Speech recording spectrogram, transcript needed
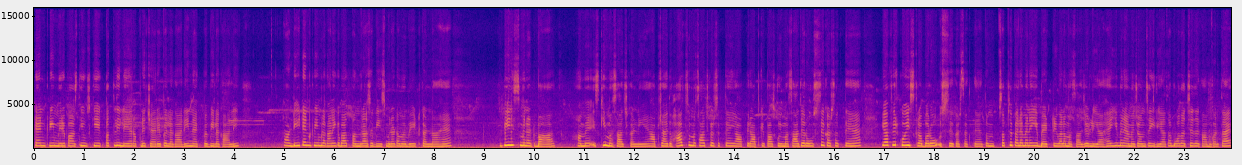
टेन क्रीम मेरे पास थी, उसकी एक पतली लेयर अपने चेहरे पे लगा ली नेक पे भी लगा ली। और डी टेन क्रीम लगाने के बाद पंद्रह से बीस मिनट हमें वेट करना है। बीस मिनट बाद हमें इसकी मसाज करनी है। आप चाहे तो हाथ से मसाज कर सकते हैं या फिर आपके पास कोई मसाजर हो, उससे कर सकते हैं। या फिर कोई स्क्रबर हो, उससे कर सकते हैं। तो सबसे पहले मैंने ये बैटरी वाला मसाजर लिया है। ये मैंने अमेजोन से ही लिया था। बहुत अच्छे से काम करता है।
